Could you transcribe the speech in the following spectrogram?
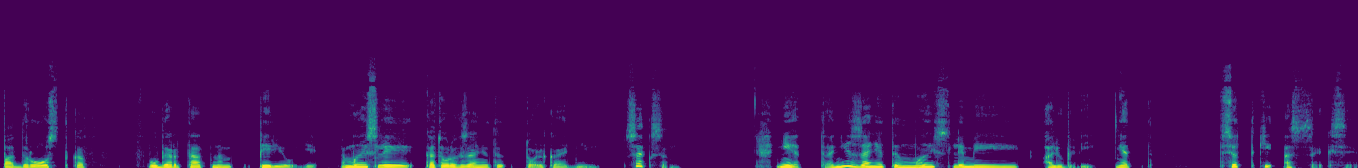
подростков в пубертатном периоде, мысли которых заняты только одним — сексом. Нет, они заняты мыслями о любви. Нет, все-таки о сексе.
